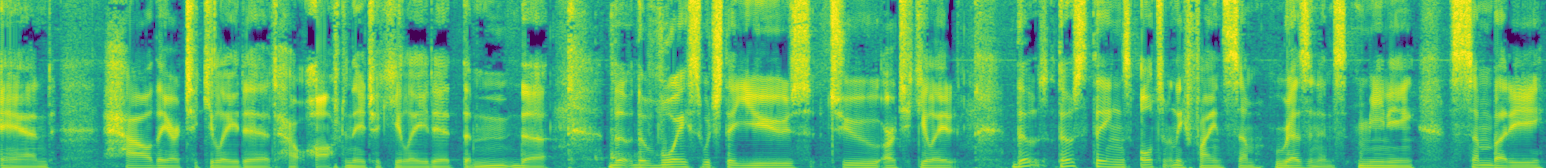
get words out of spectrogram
And how they articulate it, how often they articulate it, the the the the voice which they use to articulate it, those those things ultimately find some resonance, meaning somebody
